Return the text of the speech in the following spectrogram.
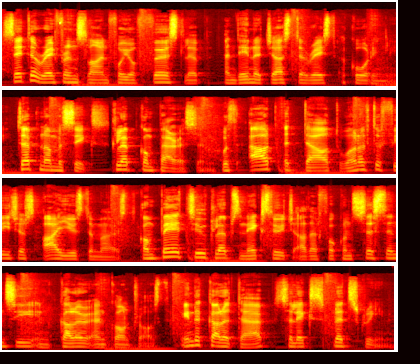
set a reference line for your first clip and then adjust the rest accordingly. Tip number 6. Clip comparison. Without a doubt one of the features I use the most. Compare two clips next to each other for consistency in color and contrast. In the color tab, select split screen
